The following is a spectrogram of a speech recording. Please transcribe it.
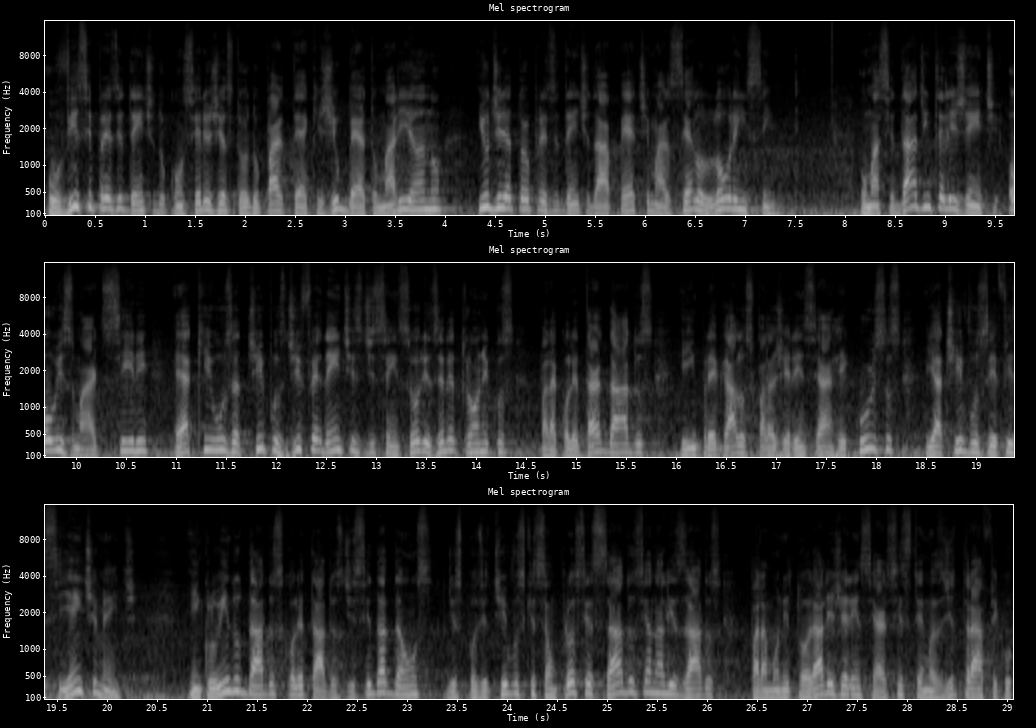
o vice-presidente do Conselho Gestor do Partec Gilberto Mariano e o diretor-presidente da APET, Marcelo Lourencin. Uma cidade inteligente ou Smart City é a que usa tipos diferentes de sensores eletrônicos para coletar dados e empregá-los para gerenciar recursos e ativos eficientemente, incluindo dados coletados de cidadãos, dispositivos que são processados e analisados para monitorar e gerenciar sistemas de tráfego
